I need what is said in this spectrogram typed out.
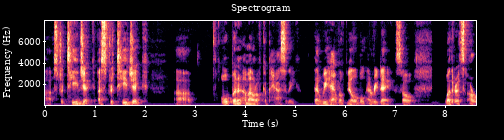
uh, strategic a strategic uh, open amount of capacity that we have available every day. So whether it's our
